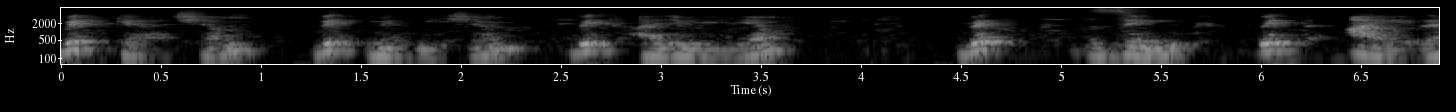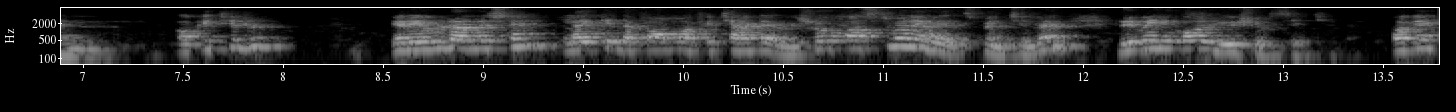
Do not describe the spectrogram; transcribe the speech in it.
with calcium, with magnesium, with aluminium, with zinc, with iron. Okay, children? You're able to understand? Like in the form of a chart, I will show. First one I will explain, children. Remaining all you should say, children. Okay?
